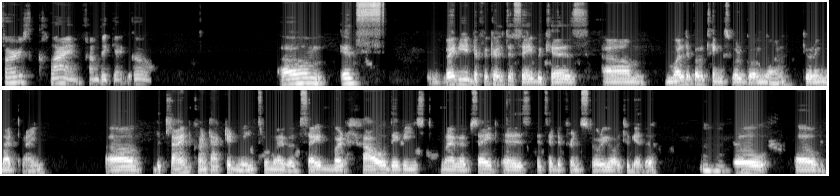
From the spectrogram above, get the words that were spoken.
first client from the get go? Um, it's very difficult to say because um, multiple things were going on during that time. Uh, the client contacted me through my website, but how they reached my website is it's a different story altogether. hmm So, um,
